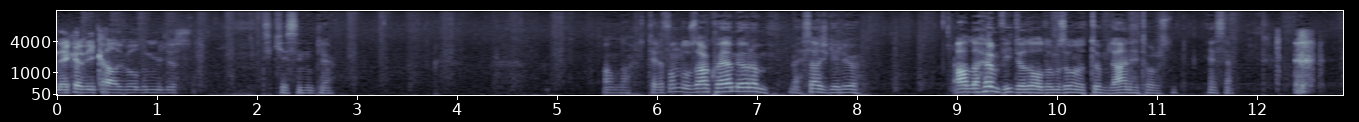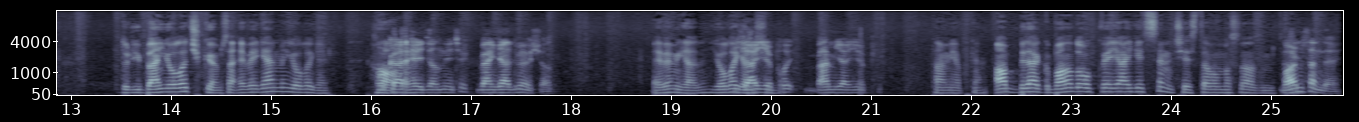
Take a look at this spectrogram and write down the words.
Ne kadar iyi kalbi olduğumu biliyorsun. Kesinlikle. Allah telefonu da uzağa koyamıyorum. Mesaj geliyor. Allah'ım videoda olduğumuzu unuttum. Lanet olsun. Neyse. Dur ben yola çıkıyorum. Sen eve gelme yola gel. O Ha, kadar heyecanlayacak. Ben geldim eve şu an. eve mi geldin? Yola gel yay şimdi. yapı ben yay yapayım. Tamam yap gel. Abi bir dakika bana da ok ve yay geçsene. Chest'te olması lazım. bir Var mı sende?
